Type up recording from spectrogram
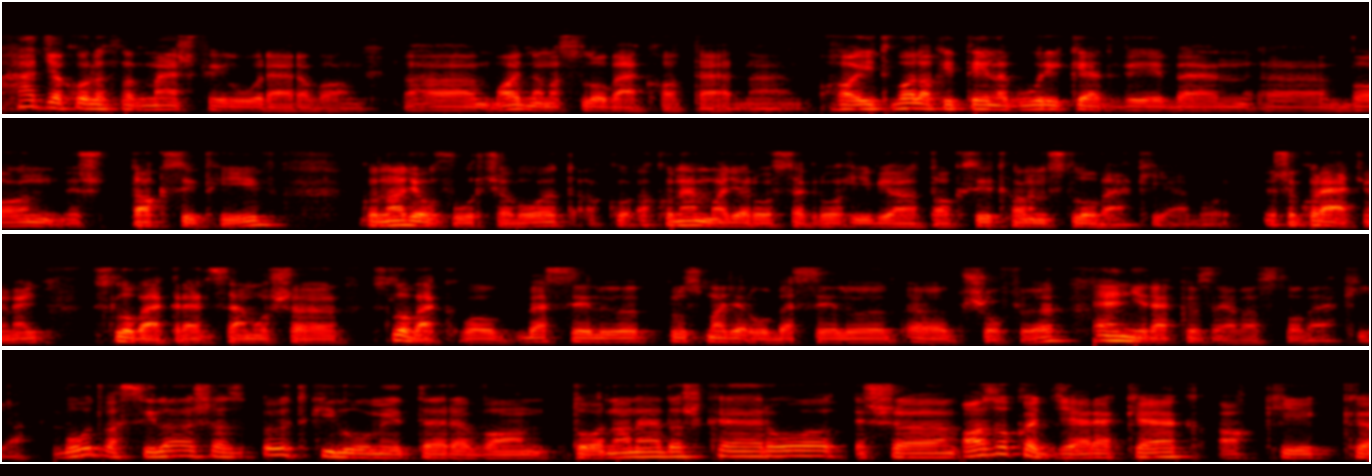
hát gyakorlatilag másfél órára van, uh, majdnem a szlovák határnál. Ha itt valaki tényleg úri kedvében uh, van, és taxit hív, akkor nagyon furcsa volt, akkor, akkor nem Magyarországról hívja a taxit, hanem Szlovákiából. És akkor átjön egy szlovák rendszámos, uh, szlovákról beszélő plusz magyarul beszélő uh, sofőr. Ennyire közel van Szlovákia. Bódva Szilas az 5 kilométerre van Tornanádaskáról, és azok a gyerekek, akik uh,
